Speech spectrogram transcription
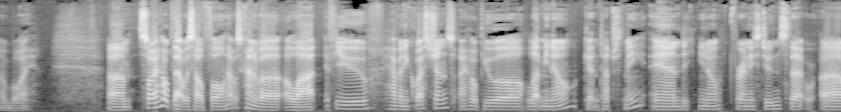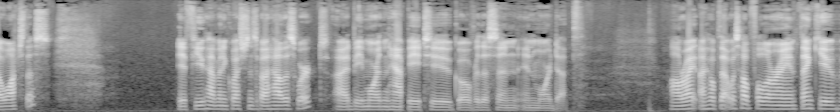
Oh boy. Um, so I hope that was helpful. That was kind of a, a, lot. If you have any questions, I hope you will let me know. Get in touch with me. And, you know, for any students that uh, watch this, if you have any questions about how this worked, I'd be more than happy to go over this in, in more depth. All right, I hope that was helpful, Lorraine. Thank you.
